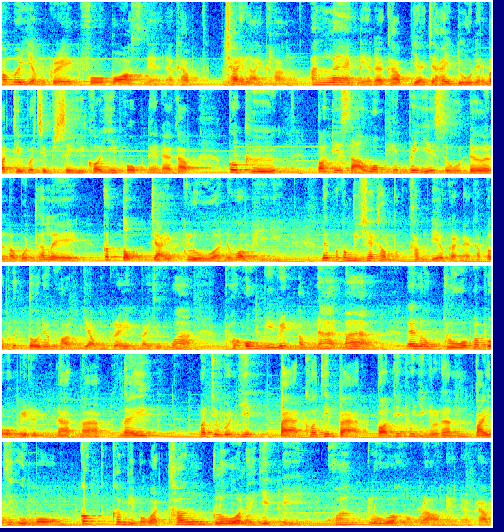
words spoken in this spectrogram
คำว่ายำเกรง for boss เนี่ยนะครับใช้หลายครั้ง อันแรกเนี่ยนะครับอยากจะให้ดูในมัทธิวบท 14 ข้อ 26 เนี่ยนะครับก็คือตอนที่สาวกเห็นพระเยซูเดินมาบนทะเล ก็ตกใจกลัวนึกว่าผี และพระคัมภีร์ใช้คำคำเดียวกันนะครับประพฤติตัวด้วยความยำเกรงหมายถึงว่า พระองค์มีฤทธิ์อำนาจมาก และเรากลัวเพราะพระองค์มีฤทธิ์อำนาจมาก ใน มัทธิวบท28ข้อที่ 8 ตอนที่ผู้หญิงเหล่านั้นไปที่อุโมงค์ก็เขามีบอกว่าทั้งกลัวและยินดี ความกลัวของเราเนี่ยนะครับ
